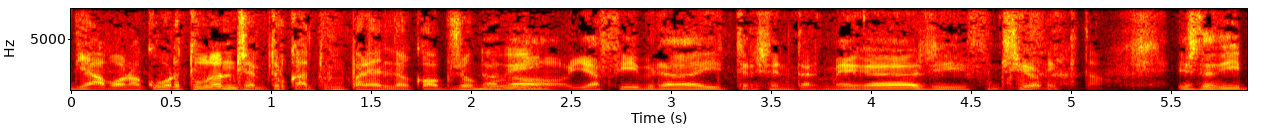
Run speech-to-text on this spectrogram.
Hi ha bona cobertura, ens hem trucat un parell de cops no, avui. no, hi ha fibra i 300 meges i funciona. Perfecte. És a dir,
